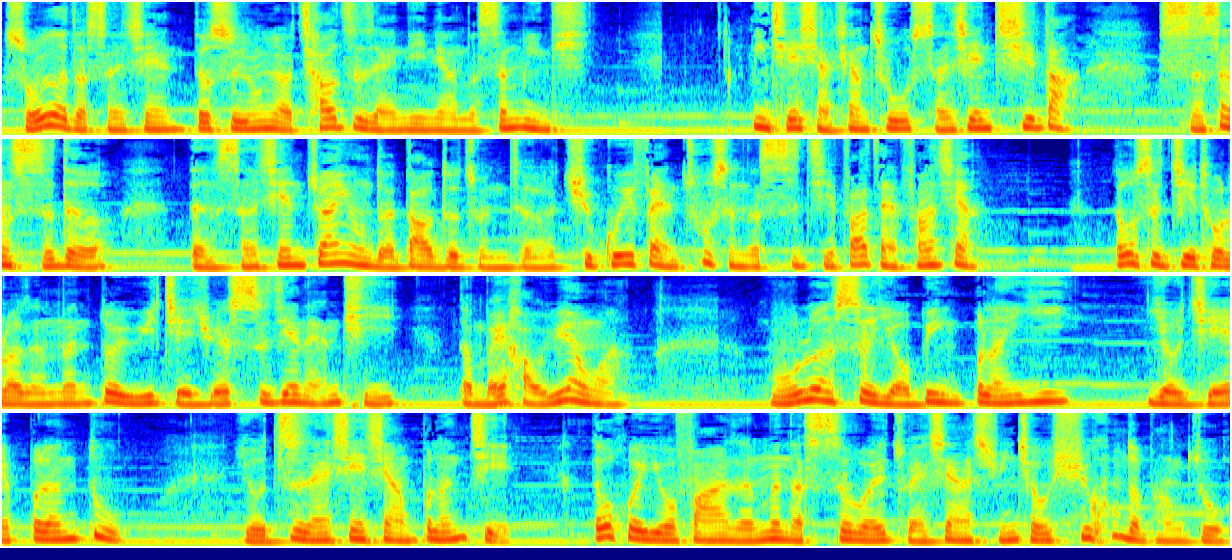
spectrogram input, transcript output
所有的神仙都是拥有超自然力量的生命体，并且想象出神仙七大、十圣十德等神仙专用的道德准则去规范诸神的世纪发展方向，都是寄托了人们对于解决世间难题的美好愿望。无论是有病不能医，有劫不能渡，有自然现象不能解，都会诱发人们的思维转向寻求虚空的帮助。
